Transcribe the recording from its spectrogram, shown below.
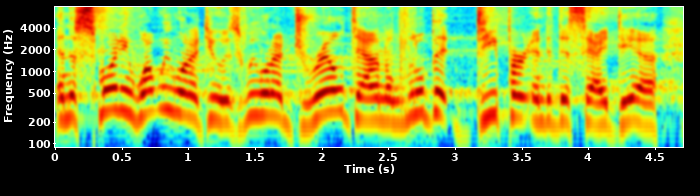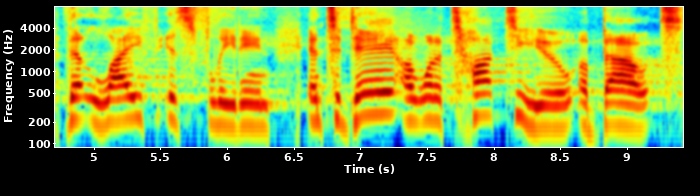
And this morning, what we want to do is we want to drill down a little bit deeper into this idea that life is fleeting. And today, I want to talk to you about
